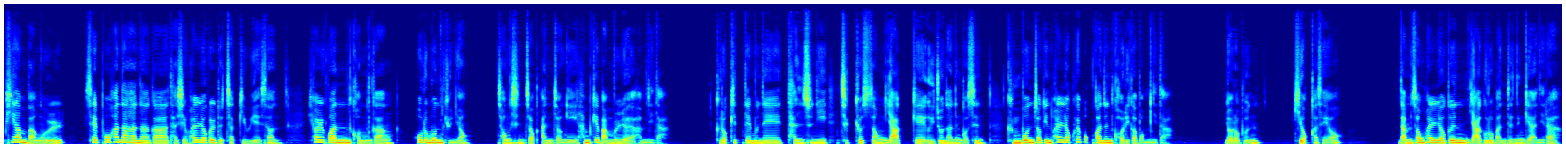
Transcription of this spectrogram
피 한 방울, 세포 하나하나가 다시 활력을 되찾기 위해선 혈관 건강, 호르몬 균형, 정신적 안정이 함께 맞물려야 합니다. 그렇기 때문에 단순히 즉효성 약에 의존하는 것은 근본적인 활력 회복과는 거리가 멉니다. 여러분, 기억하세요. 남성 활력은 약으로 만드는 게 아니라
